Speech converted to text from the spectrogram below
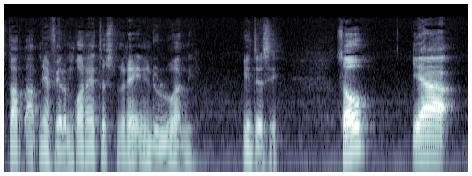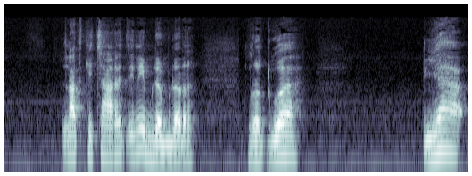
startupnya film Korea itu sebenarnya ini duluan nih. Gitu sih. So ya Nat Kicarit ini benar-benar menurut gua ya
